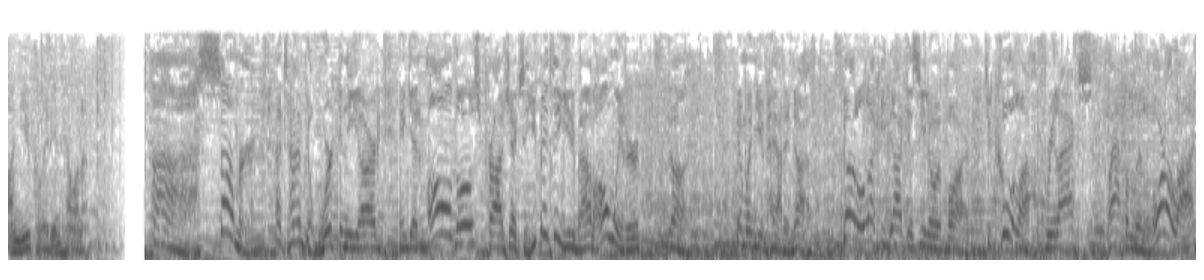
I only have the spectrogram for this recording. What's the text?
on Euclid in Helena. Ah, summer. A time to work in the yard and get all those projects that you've been thinking about all winter done. And when you've had enough, go to Lucky Duck Casino and Bar to cool off, relax, laugh a little or a lot,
